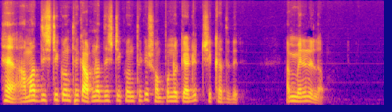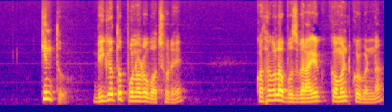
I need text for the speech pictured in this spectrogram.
হ্যাঁ আমার দৃষ্টিকোণ থেকে, আপনার দৃষ্টিকোণ থেকে সম্পূর্ণ ক্যাডেট শিক্ষার্থীদের। আমি মেনে নিলাম। কিন্তু বিগত পনেরো বছরে কথাগুলো বুঝবেন, আগে কমেন্ট করবেন না।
